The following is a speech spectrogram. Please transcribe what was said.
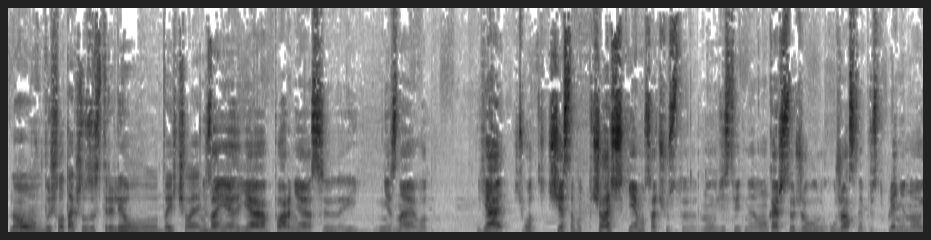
Но вышло так, что застрелил двоих человек. Не знаю, я, я парня, с- не знаю, вот я, вот честно, вот по-человечески я ему сочувствую. Ну, действительно, он, конечно, совершил ужасное преступление, но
